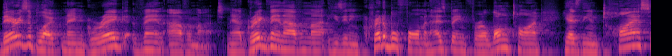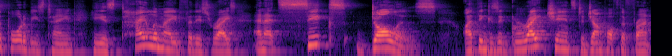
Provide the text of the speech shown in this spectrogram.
there is a bloke named Greg Van Avermaet. Now, Greg Van Avermaet, he's in incredible form and has been for a long time. He has the entire support of his team. He is tailor made for this race, and at $6, I think is a great chance to jump off the front.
